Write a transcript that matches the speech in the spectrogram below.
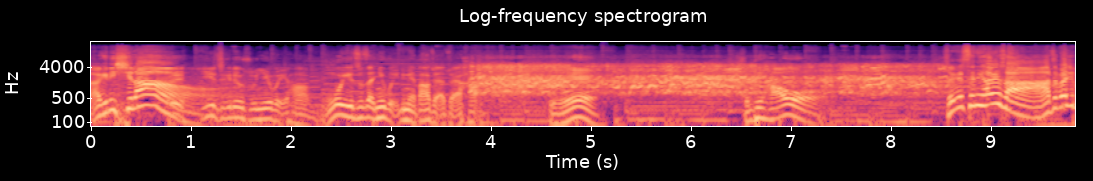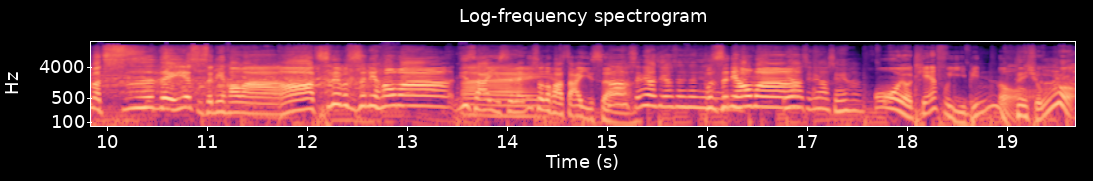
要给你洗脑。你这个留住你胃哈，我一直在你胃里面打转转哈。对，身体好哦。这个身体好有啥子关系嘛？吃的也是身体好吗？啊，吃的不是身体好吗？你啥意思呢？哎你说的话啥意思啊？身体好，身体好，身体好，不是身体好吗身体好，身体好，身体好，哦哟，天赋异禀咯。很凶哦。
